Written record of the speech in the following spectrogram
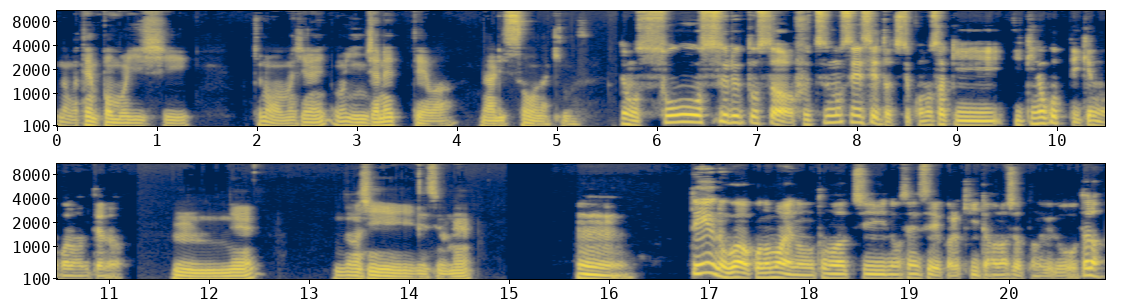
なんかテンポもいいし、そっちの方が面白い、いいんじゃねってはなりそうな気もする。でもそうするとさ、普通の先生たちってこの先生き残っていけんのかなみたいな。うん、ね。難しいですよね。うん。っていうのが、この前の友達の先生から聞いた話だったんだけど、ただ、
